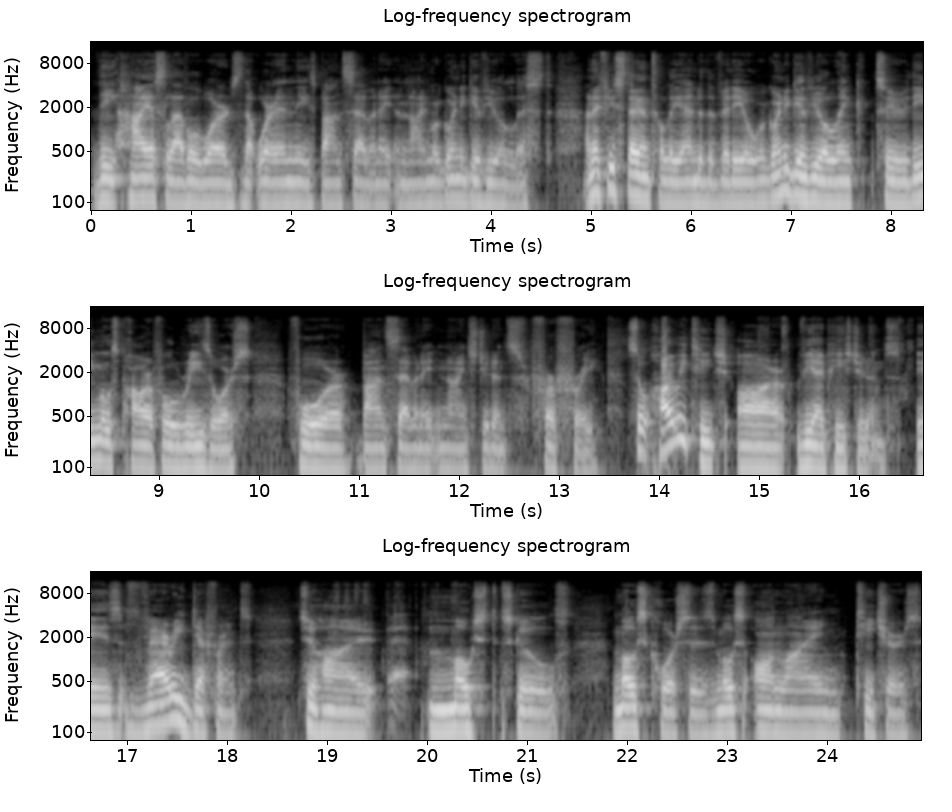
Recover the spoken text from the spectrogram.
the highest level words that were in these bands 7, 8 and 9. We're going to give you a list. And if you stay until the end of the video, we're going to give you a link to the most powerful resource for band 7, 8 and 9 students for free. So how we teach our VIP students is very different to how uh, most schools most courses, most online teachers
